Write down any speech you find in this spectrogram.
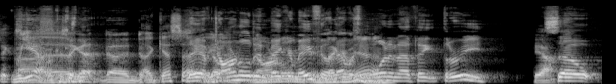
well, yeah, because they got. Uh, I guess so. They have yeah. Darnold, and Darnold Baker and Mayfield. Baker that was Mayfield. one, and I think three. Yeah. So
